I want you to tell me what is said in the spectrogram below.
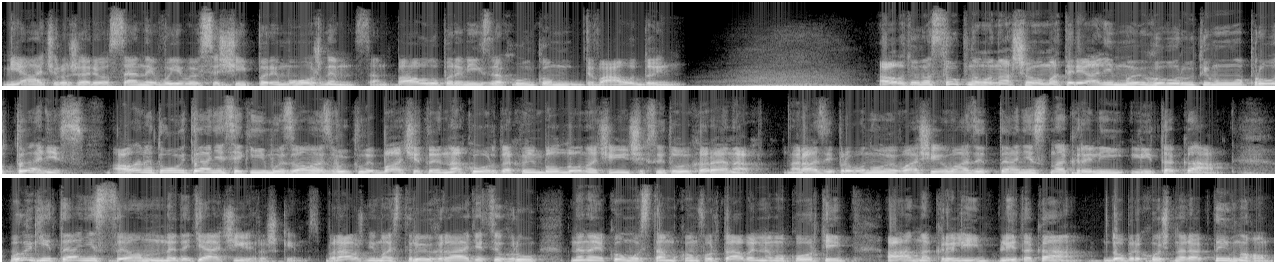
М'яч Рожеріо Сени виявився ще й переможним. Сан Пауло переміг з рахунком 2-1. А от у наступному нашому матеріалі ми говоритимемо про теніс, але не той теніс, який ми з вами звикли бачити на кортах Вімблдона чи інших світових аренах. Наразі пропоную вашій увазі теніс на крилі літака. Великий теніс це не дитячі іграшки. Справжні майстри грають цю гру не на якомусь там комфортабельному корті, а на крилі літака. Добре, хоч не реактивного.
